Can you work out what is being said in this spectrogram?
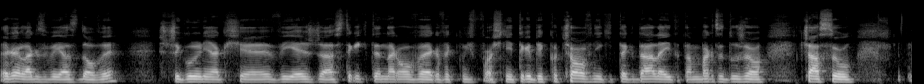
relaks wyjazdowy szczególnie jak się wyjeżdża stricte na rower w jakimś właśnie trybie koczownik i tak dalej, to tam bardzo dużo czasu e,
